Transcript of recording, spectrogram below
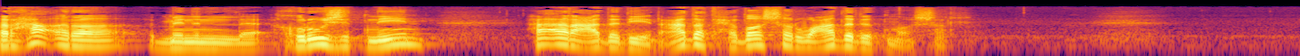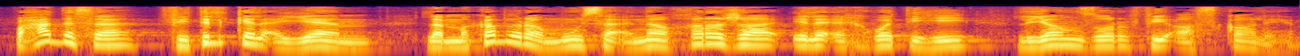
راح أقرأ من الخروج اثنين هقرأ عددين عدد 11 وعدد 12 وحدث في تلك الأيام لما كبر موسى أنه خرج إلى إخوته لينظر في أثقالهم.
